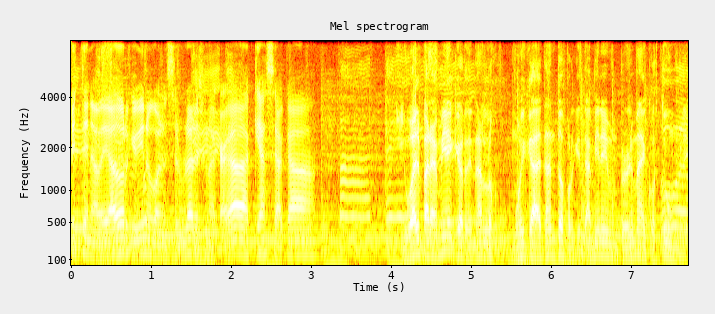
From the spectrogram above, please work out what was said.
Este navegador que vino con el celular es una cagada. ¿Qué hace acá? Igual para mí hay que ordenarlos muy cada tanto porque también hay un problema de costumbre.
